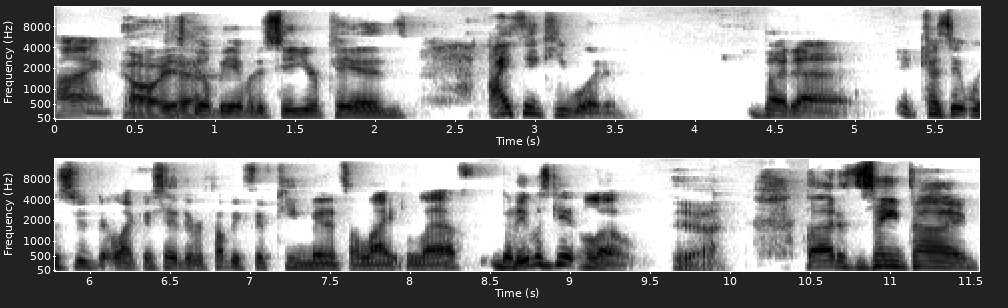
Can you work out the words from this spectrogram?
time? oh to yeah. still be able to see your pins. I think he would have, but uh, because it was like I said, there was probably 15 minutes of light left, but it was getting low. yeah. But at the same time,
